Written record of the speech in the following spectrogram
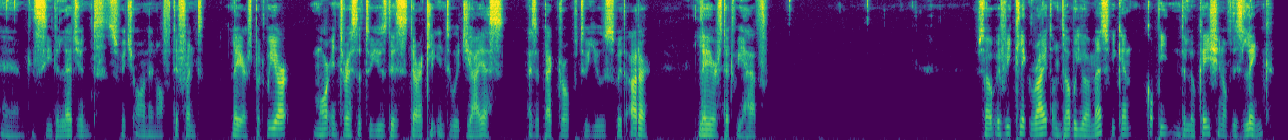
And we can see the legend switch on and off different layers. But we are more interested to use this directly into a GIS as a backdrop to use with other layers that we have. So if we click right on WMS we can copy the location of this link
